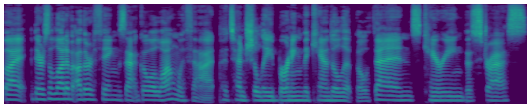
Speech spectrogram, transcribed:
but there's a lot of other things that go along with that, potentially burning the candle at both ends, carrying the stress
